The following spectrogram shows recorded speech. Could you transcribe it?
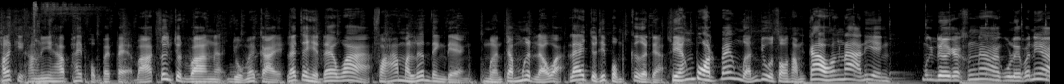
ภารกิจครั้งนี้ครับให้ผมไปแปะบั๊กซึ่งจุดวางเนี่ยอยู่ไม่ไกล และจะเห็นได้ว่าฟ้ามันเริ่มแดงๆ เหมือนจะมืดแล้วอะและจุดที่ผมเกิดเนี่ยเสียงบอดแม่งเหมือนอยู่2อสามก้าวข้างหน้านี่เองมึงเดินกันข้างหน้ากูเลยปะเนี่ย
